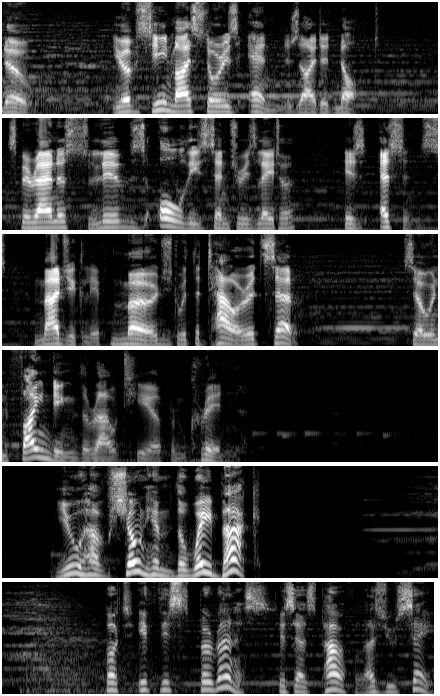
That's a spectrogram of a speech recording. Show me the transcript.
No. You have seen my story's end as I did not. Spyranus lives all these centuries later, his essence magically merged with the tower itself. So, in finding the route here from Krynn, you have shown him the way back. But if this Spyranus is as powerful as you say,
